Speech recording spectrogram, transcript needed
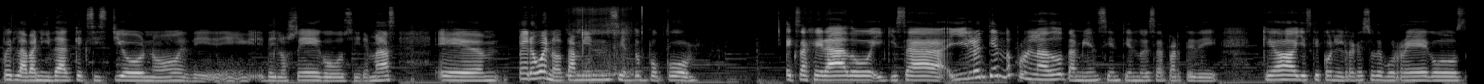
pues la vanidad que existió, ¿no? De, de los egos y demás. Em, pero bueno, también siento un poco exagerado y quizá, y lo entiendo por un lado, también sí entiendo esa parte de que, ay, es que con el regreso de Borregos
